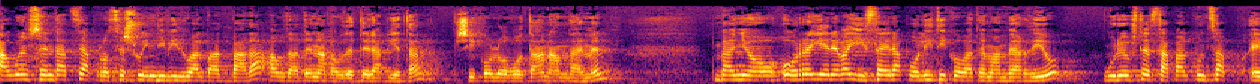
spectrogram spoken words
hauen sendatzea prozesu individual bat bada, hau da dena gaude terapietan, psikologotan, handa hemen, baino horrei ere bai izaera politiko bat eman behar dio, gure uste zapalkuntza e,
